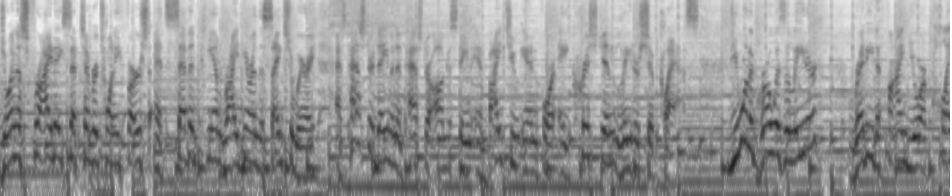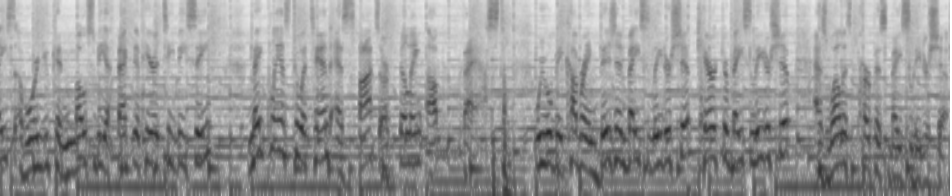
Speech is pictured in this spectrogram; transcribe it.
Join us Friday, September 21st at 7 p.m. right here in the sanctuary as Pastor Damon and Pastor Augustine invite you in for a Christian leadership class. Do you want to grow as a leader? Ready to find your place of where you can most be effective here at TBC? Make plans to attend as spots are filling up fast. We will be covering vision based leadership, character based leadership, as well as purpose based leadership.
